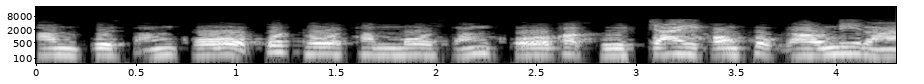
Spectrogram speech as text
ธรรมคือสังโฆพุทโธธรรมโมสังโฆก็คือใจของพวกเรานี่ละ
